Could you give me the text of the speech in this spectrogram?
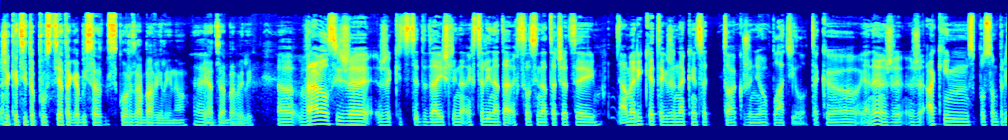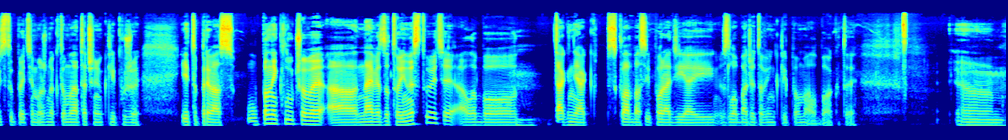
že keď si to pustia, tak aby sa skôr zabavili, no, Hej. viac zabavili. Uh, vravel si, že, že keď ste teda išli, na, chceli natá, chcel si natáčať tej Amerike, takže nakoniec sa to akože neoplatilo. Tak uh, ja neviem, že, že akým spôsobom pristupujete možno k tomu natáčaniu klipu, že je to pre vás úplne kľúčové a najviac do toho investujete, alebo Mhm. tak nejak skladba si poradí aj s low budgetovým klipom, alebo ako to je? Um,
